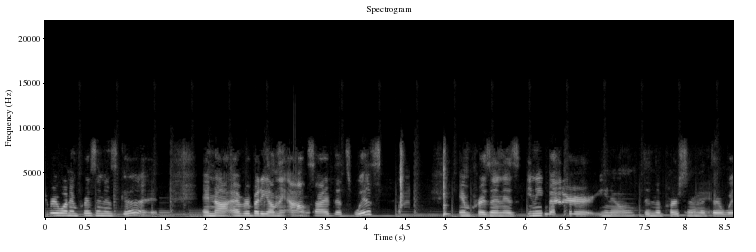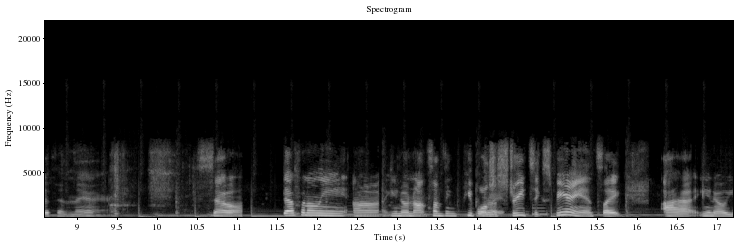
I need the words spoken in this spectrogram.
everyone in prison is good, and not everybody on the outside that's with in prison is any better, you know, than the person right. that they're with in there. So definitely, uh, you know, not something people on right. the streets experience. Like, uh, you know, you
